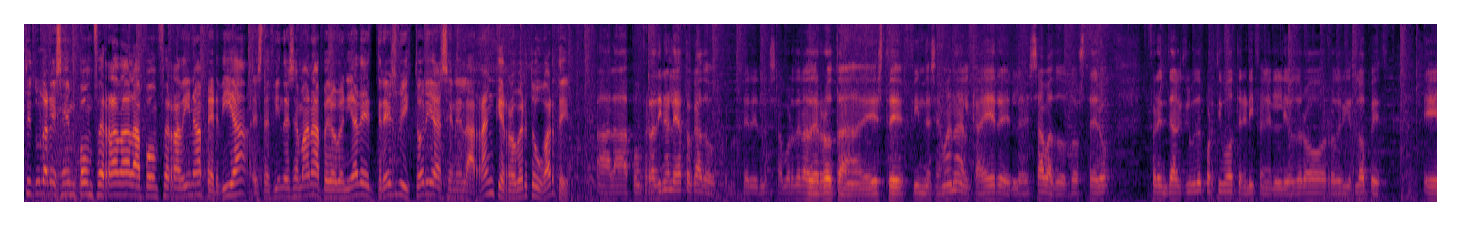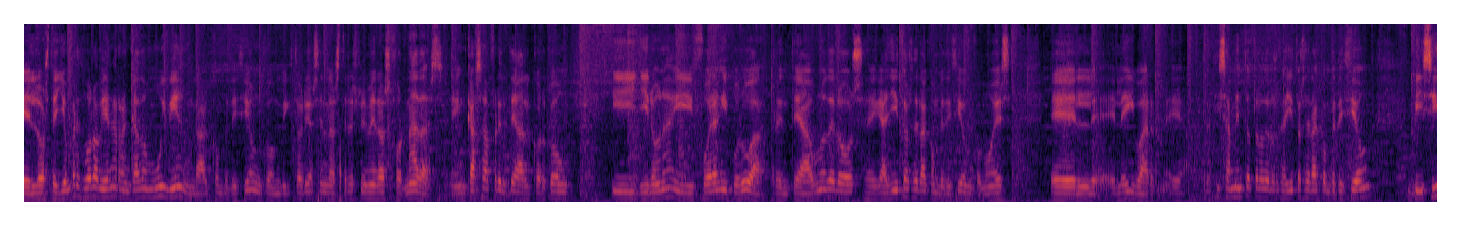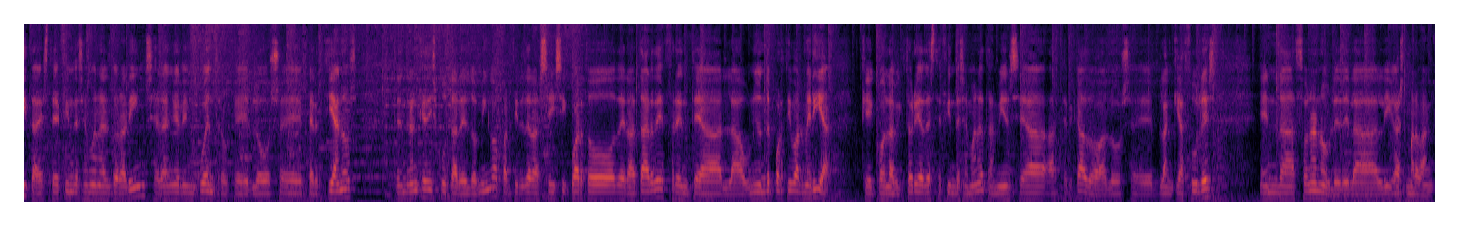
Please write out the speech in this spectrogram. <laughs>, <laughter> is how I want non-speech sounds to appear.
Titulares en Ponferrada. La Ponferradina perdía este fin de semana, pero venía de tres victorias en el arranque. Roberto Ugarte. A la Ponferradina le ha tocado conocer el sabor de la derrota este fin de semana al caer el sábado 2-0 frente al Club Deportivo Tenerife en el Leodoro Rodríguez López. Eh, los de John Pérez habían arrancado muy bien la competición con victorias en las tres primeras jornadas. En casa frente al Corcón y Girona y fuera en Ipurúa frente a uno de los eh, gallitos de la competición como es el, Eibar. Eh, precisamente otro de los gallitos de la competición visita este fin de semana el Toralín. Será en el encuentro que los percianos tendrán que disputar el domingo a partir de las 6 y cuarto de la tarde frente a la Unión Deportiva Almería, que con la victoria de este fin de semana también se ha acercado a los eh, blanquiazules en la zona noble de la Liga Smartbank.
